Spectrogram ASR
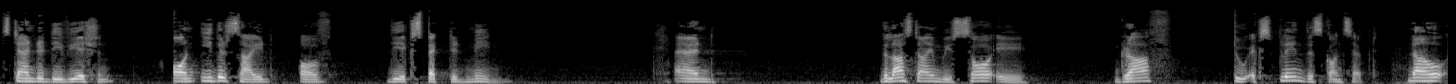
standard deviation on either side of the expected mean. And the last time we saw a graph to explain this concept. Now,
